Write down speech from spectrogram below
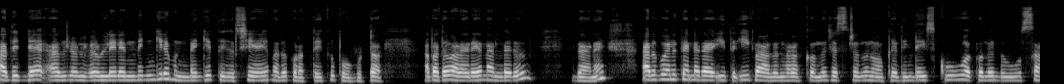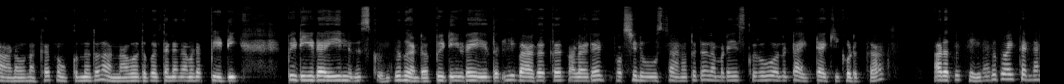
അതിന്റെ അതിലുള്ള ഉള്ളിൽ എന്തെങ്കിലും ഉണ്ടെങ്കിൽ തീർച്ചയായും അത് പുറത്തേക്ക് പോകും കേട്ടോ. അപ്പോൾ അത് വളരെ നല്ലൊരു ഇതാണ്. അതുപോലെ തന്നെ ഇത് ഈ ഭാഗങ്ങളൊക്കെ ഒന്ന് ജസ്റ്റ് ഒന്ന് നോക്കുക ഇതിന്റെ ഈ സ്ക്രൂ ഒക്കെ ഒന്ന് ലൂസാണോ എന്നൊക്കെ നോക്കുന്നത് നന്നാവും. അതുപോലെ തന്നെ നമ്മുടെ പിടി പിടിയുടെ ഈ ഇത് കണ്ടോ? പിടിയുടെ ഇത് ഈ ഭാഗമൊക്കെ വളരെ കുറച്ച് ലൂസാണ് അപ്പോൾ ഇത് നമ്മുടെ ഈ സ്ക്രൂ ഒന്ന് ടൈറ്റ് ആക്കി കൊടുക്കുക. അതൊക്കെ ചെയ്യും. അതുപോലെ തന്നെ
